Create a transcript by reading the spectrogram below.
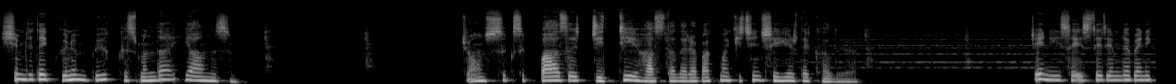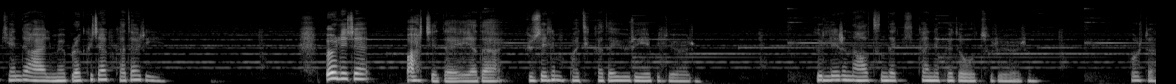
Şimdi de günün büyük kısmında yalnızım. John sık sık bazı ciddi hastalara bakmak için şehirde kalıyor. Jenny ise istediğimde beni kendi halime bırakacak kadar iyi. Böylece bahçede ya da güzelim patikada yürüyebiliyorum. Güllerin altındaki kanepede oturuyorum. Burada,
